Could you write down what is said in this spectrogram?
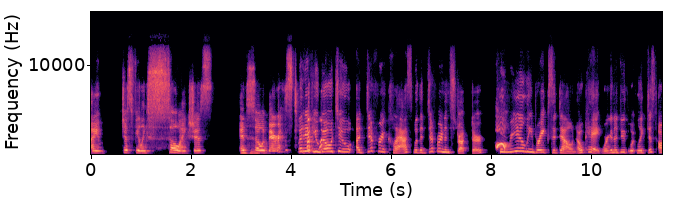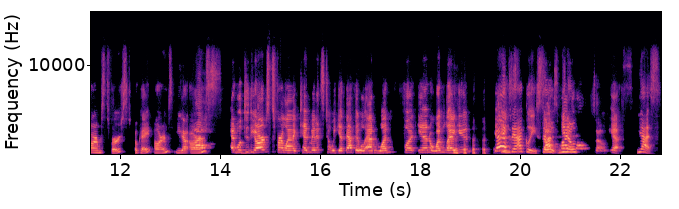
I am just feeling so anxious and Mhm. so embarrassed. But if you go to a different class with a different instructor Oh. who really breaks it down, okay, we're going to do like just arms first. Okay, arms. You got arms. Yes. And we'll do the arms for like 10 minutes till we get that. Then we'll add one foot in or one leg in. Yes. Exactly. So, That's you my know, So yes. yes.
